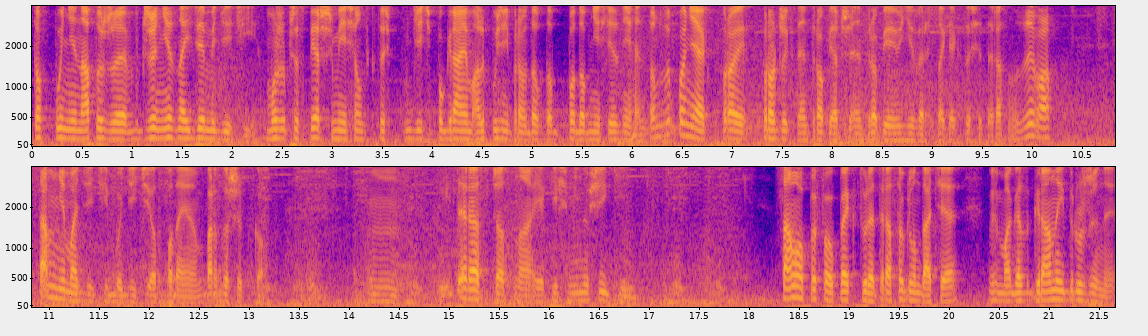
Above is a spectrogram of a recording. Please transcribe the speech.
to wpłynie na to, że w grze nie znajdziemy dzieci. Może przez pierwszy miesiąc ktoś dzieci pograją, ale później prawdopodobnie się zniechęcą. Zupełnie jak w Pro- Project Entropia czy Entropia Universe, tak jak to się teraz nazywa. Tam nie ma dzieci, bo dzieci odpadają bardzo szybko. Mm, I teraz czas na jakieś minusiki. Samo PvP, które teraz oglądacie, wymaga zgranej drużyny.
